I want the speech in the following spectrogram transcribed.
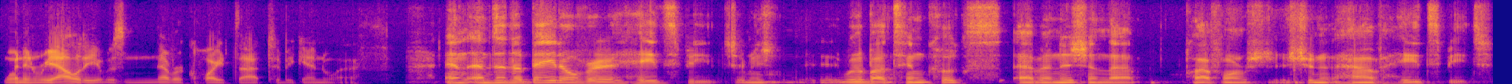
when in reality it was never quite that to begin with And and the debate over hate speech. I mean, what about Tim Cook's admonition that platforms sh- shouldn't have hate speech?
